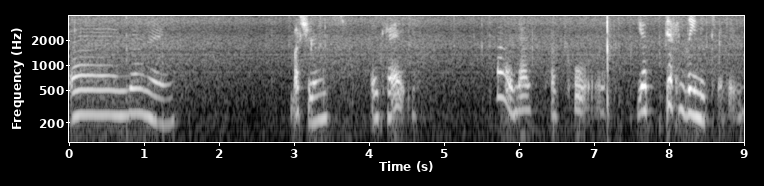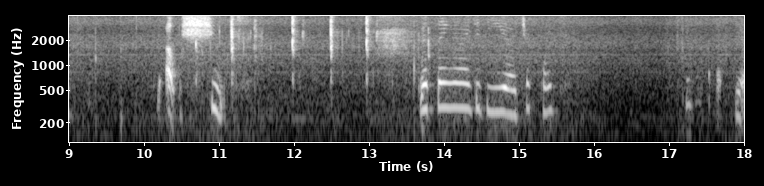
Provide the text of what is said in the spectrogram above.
and running. Mushrooms, okay. Oh, now parkour. Yep, definitely need sprinting. Oh, shoot. Good thing I did the uh, checkpoint. Yeah.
